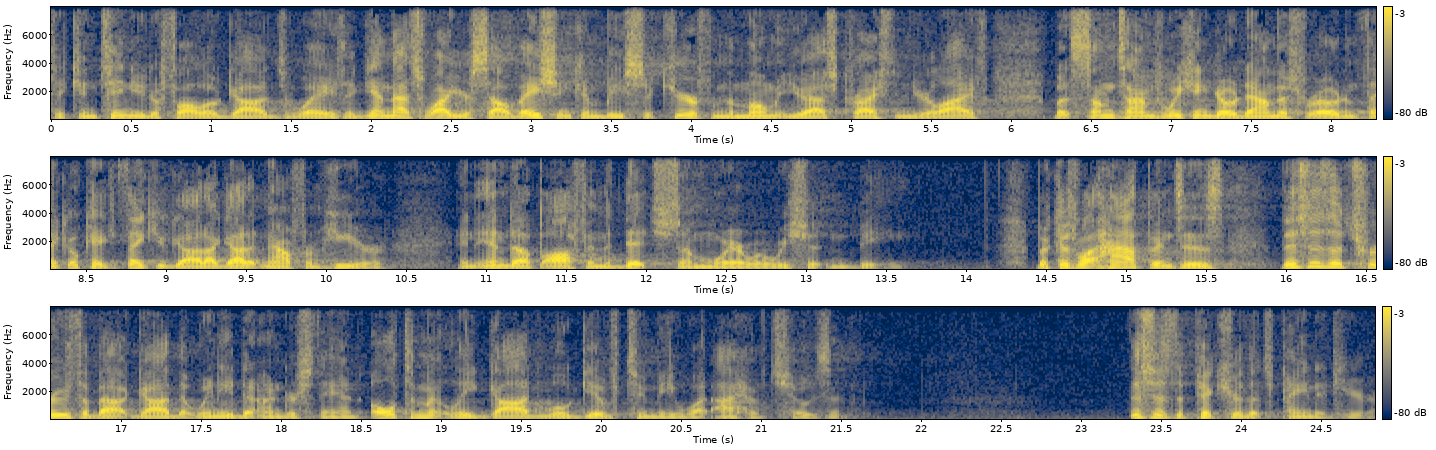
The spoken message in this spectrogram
to continue to follow God's ways. Again, that's why your salvation can be secure from the moment you ask Christ in your life. But sometimes we can go down this road and think, okay, thank you, God, I got it now from here, and end up off in the ditch somewhere where we shouldn't be. Because what happens is, this is a truth about God that we need to understand. Ultimately, God will give to me what I have chosen. This is the picture that's painted here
